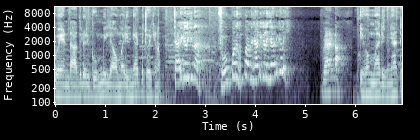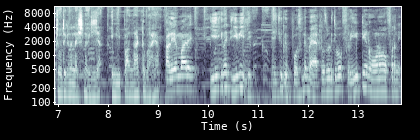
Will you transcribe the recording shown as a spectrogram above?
വേണ്ട അതിലൊരു ഗുമ്മില്ല. അവന്മാർ ഇങ്ങോട്ട് ചോദിക്കണം. ചാടി കളിക്കുന്ന? സൂപ്പർ കുപ്പാണ് ചാടി കളി ചാടി കളി. വേണ്ട. ഇവന്മാർ ഇങ്ങോട്ട് ചോദിക്കുന്ന ലക്ഷണം ഇല്ല. ഇനിയിപ്പോ അങ്ങോട്ട് പറയാം. അളിയന്മാരെ ഈ ഇരിക്കുന്ന ടി വി ഇല്ലേ? എനിക്ക് റിപ്പോസിന്റെ മാട്രസ് പിടിച്ചപ്പോ ഫ്രീ കിട്ടിയാണ് ഓണം ഓഫറിന്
